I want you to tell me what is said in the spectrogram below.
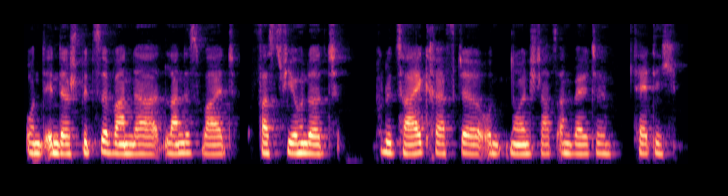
Und in der Spitze waren da landesweit fast 400 Polizeikräfte und neun Staatsanwälte tätig.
